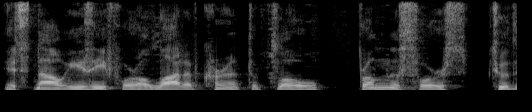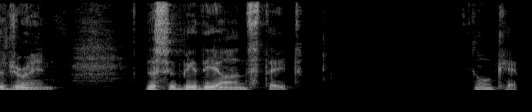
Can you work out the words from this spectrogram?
It's now easy for a lot of current to flow from the source to the drain. This would be the on state. Okay.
